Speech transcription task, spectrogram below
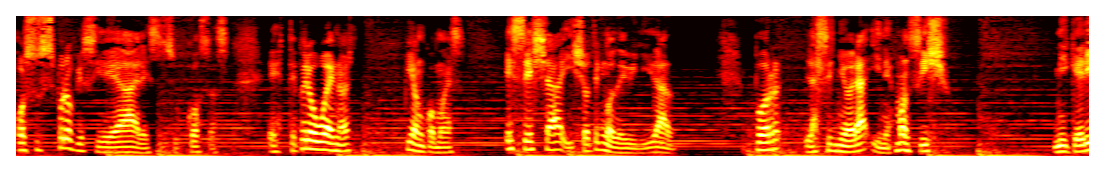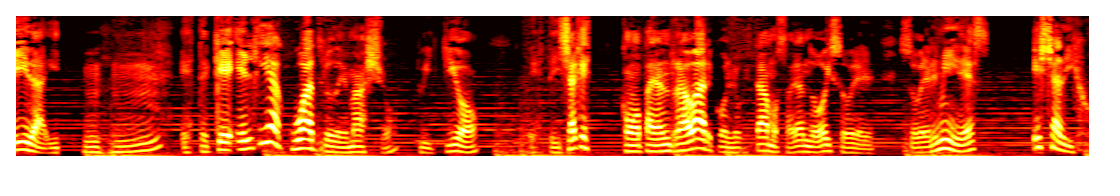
por sus propios ideales, sus cosas. Este, pero bueno, vean cómo es. Es ella y yo tengo debilidad por la señora Inés Moncillo. Mi querida y este, que el día 4 de mayo tuiteó, este, y ya que como para enrabar con lo que estábamos hablando hoy sobre, sobre el Mides, ella dijo,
